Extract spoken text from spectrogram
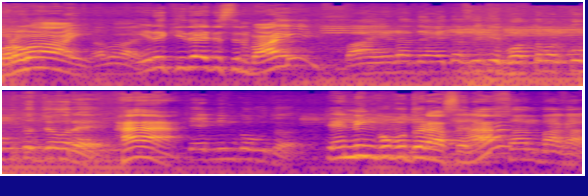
বড় ভাই হ্যাঁ এটা কি দিতেছেন ভাই? ভাই এটা দেখাইতাছে কি বর্তমান কবুতর জগরে? হ্যাঁ। ট্রেন্ডিং কবুতর। ট্রেন্ডিং কবুতর আছে না? আফসান বাগা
